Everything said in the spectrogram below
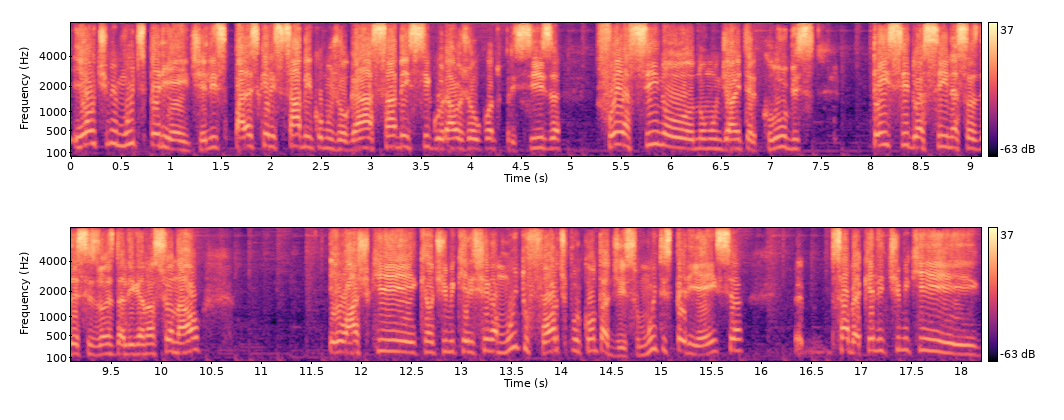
E é um time muito experiente. Eles parece que eles sabem como jogar, sabem segurar o jogo quanto precisa. Foi assim no, no Mundial Interclubes, tem sido assim nessas decisões da Liga Nacional. Eu acho que, que é um time que ele chega muito forte por conta disso, muita experiência. Sabe, aquele time que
